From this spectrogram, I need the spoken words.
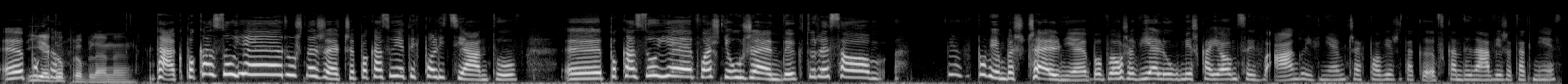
e, I poka- jego problemy. Tak, pokazuje różne rzeczy, pokazuje tych policjantów, e, pokazuje właśnie urzędy, które są, powiem bezczelnie, bo może wielu mieszkających w Anglii, w Niemczech powie, że tak w Skandynawii, że tak nie jest,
